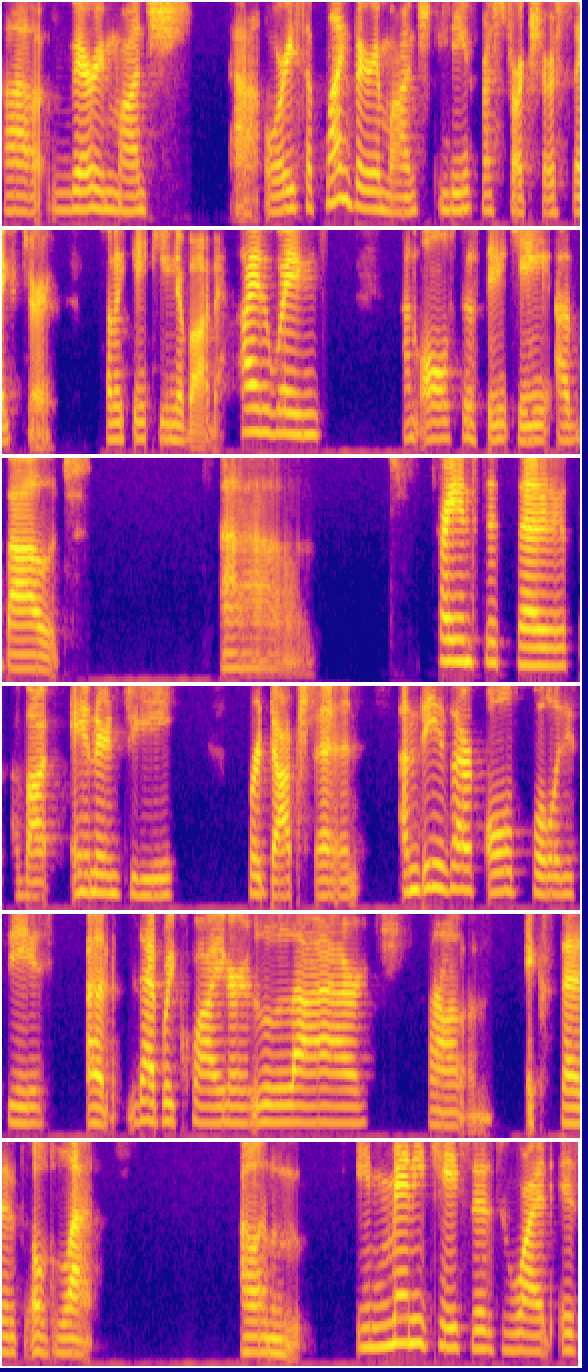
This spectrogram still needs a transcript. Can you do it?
uh, very much uh, or is applied very much in the infrastructure sector. So I'm thinking about highways. I'm also thinking about uh, train systems, about energy production. And these are all policies uh, that require large um, extent of land. Um, in many cases, what is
